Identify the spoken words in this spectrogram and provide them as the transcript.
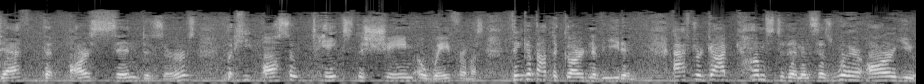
death that our sin deserves, but he also takes the shame away from us. Think about the Garden of Eden. After God comes to them and says, Where are you?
